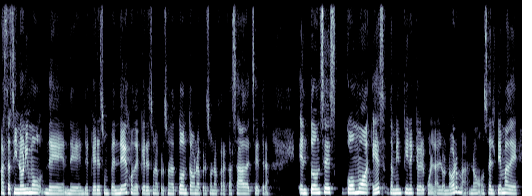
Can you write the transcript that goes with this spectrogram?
hasta sinónimo de, de, de, que eres un pendejo, de que eres una persona tonta, una persona fracasada, etcétera. Entonces, ¿cómo eso también tiene que ver con la lo norma, ¿no? O sea, el tema de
